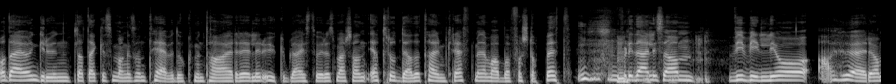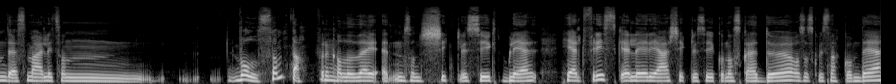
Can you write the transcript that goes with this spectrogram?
Og det er jo en grunn til at det er ikke så mange sånn TV-dokumentarer eller ukebladhistorier som er sånn 'Jeg trodde jeg hadde tarmkreft, men jeg var bare forstoppet'. Fordi det er liksom Vi vil jo høre om det som er litt sånn voldsomt, da, for å kalle det en sånn skikkelig sykt, ble helt frisk, eller jeg er skikkelig syk og nå skal jeg dø, og så skal vi snakke om det.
